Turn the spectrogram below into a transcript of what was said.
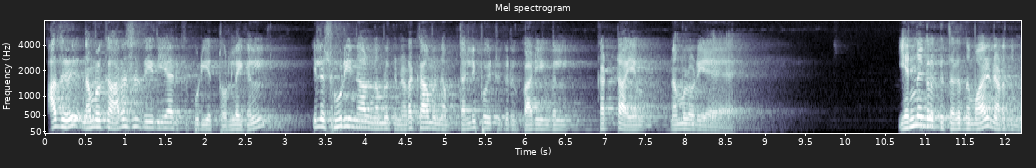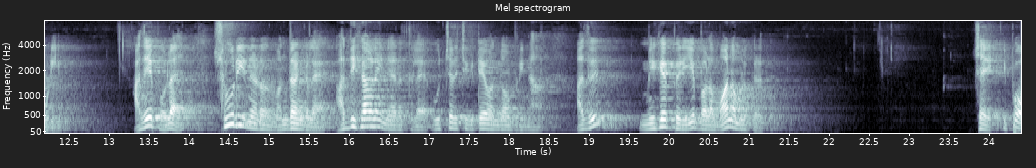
அது நம்மளுக்கு அரசு ரீதியாக இருக்கக்கூடிய தொல்லைகள் இல்லை சூரியனால் நம்மளுக்கு நடக்காமல் நம் தள்ளி போயிட்டு இருக்கிற காரியங்கள் கட்டாயம் நம்மளுடைய எண்ணங்களுக்கு தகுந்த மாதிரி நடந்து முடியும். அதே போல் சூரியனோட மந்திரங்களை அதிகாலை நேரத்தில் உச்சரிச்சுக்கிட்டே வந்தோம் அப்படின்னா அது மிகப்பெரிய பலமாக நம்மளுக்கு இருக்கும். சரி இப்போ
